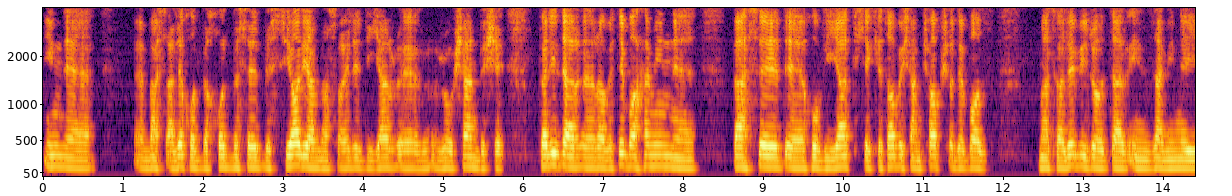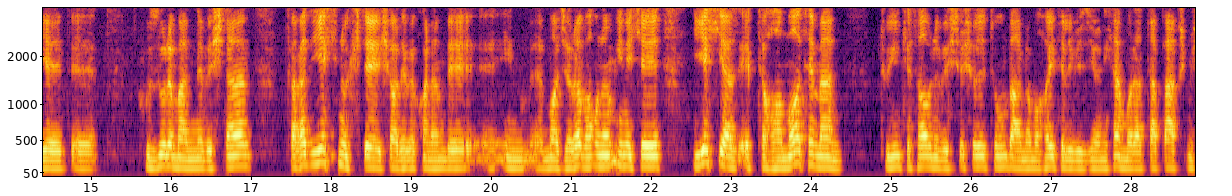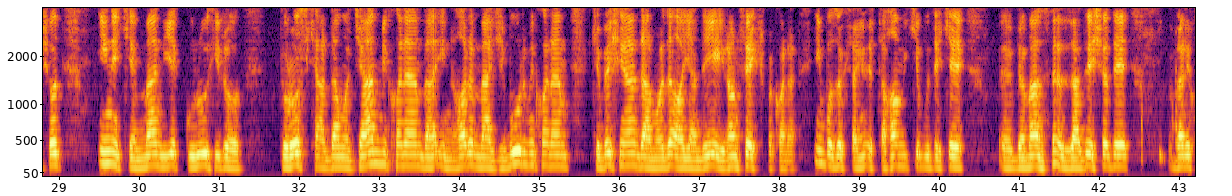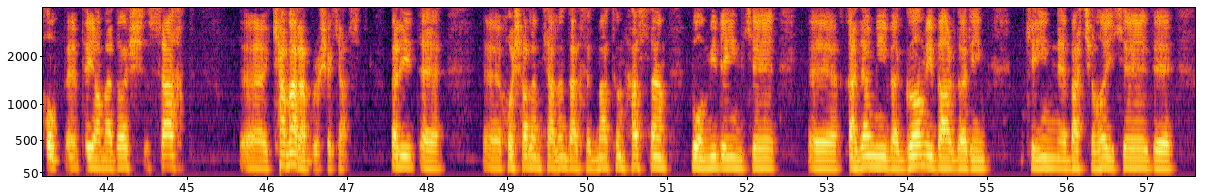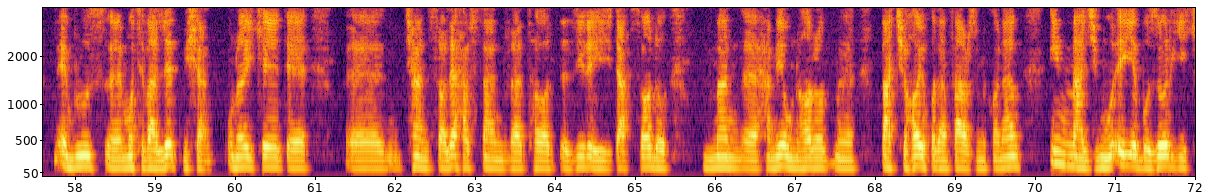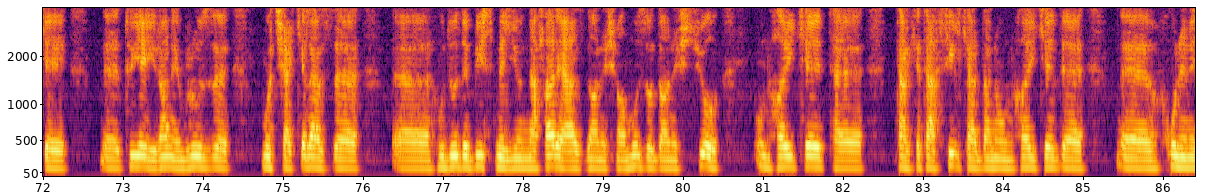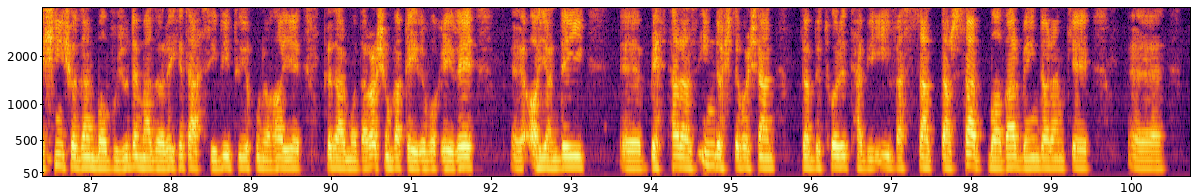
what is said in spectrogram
این مسئله خود به خود مثل بسیاری از مسائل دیگر روشن بشه. ولی در رابطه با همین بحث هویت که کتابش هم چاپ شده باز مطالبی رو در این زمینه حضور من نوشتن. فقط یک نکته اشاره بکنم به این ماجرا و اونم اینه که یکی از اتهامات من تو این کتاب نوشته شده تو اون برنامه های تلویزیونی هم مرتب پخش می‌شد اینه که من یک گروهی رو درست کردم و جمع می‌کنم و اینها رو مجبور می‌کنم که بشینن در مورد آینده ایران فکر بکنن. این بزرگترین اتهامی که بوده که به من زده شده ولی خب پیامداش سخت. کمرم رو شکست. ولی خوشحالم که الان در خدمتون هستم. به امید این که قدمی و گامی برداریم که این بچه هایی که امروز متولد میشن. اونایی که چند ساله هستند و تا زیر 18 سال و من همه اونها رو بچه های خودم فرض می‌کنم. این مجموعه بزرگی که توی ایران امروز متشکل از حدود 20 میلیون نفر از دانش آموز و دانشجو اونهایی که ترک تحصیل کردن و اونهایی که خونه نشین شدن با وجود مدارک تحصیلی توی خونه های پدر مادراشون و غیره و غیره آینده بهتر از این داشته باشن. و به طور طبیعی و صد درصد باور به این دارم که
